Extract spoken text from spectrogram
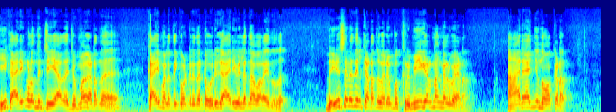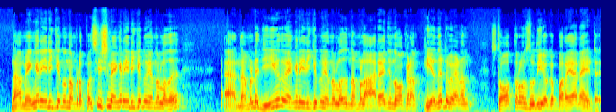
ഈ കാര്യങ്ങളൊന്നും ചെയ്യാതെ ചുമ്മാ കടന്ന് കൈ മലത്തിക്കൊണ്ടിരുന്നിട്ട് ഒരു കാര്യമില്ലെന്നാണ് പറയുന്നത്. ദൈവസനത്തിൽ കടന്നു വരുമ്പോൾ ക്രമീകരണങ്ങൾ വേണം. ആരാഞ്ഞു നോക്കണം. നാം എങ്ങനെ ഇരിക്കുന്നു നമ്മുടെ പൊസിഷൻ എങ്ങനെ ഇരിക്കുന്നു എന്നുള്ളത് നമ്മുടെ ജീവിതം എങ്ങനെ ഇരിക്കുന്നു എന്നുള്ളത് നമ്മൾ ആരാഞ്ഞു നോക്കണം. എന്നിട്ട് വേണം സ്തോത്രവും സ്തുതിയും ഒക്കെ പറയാനായിട്ട്.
